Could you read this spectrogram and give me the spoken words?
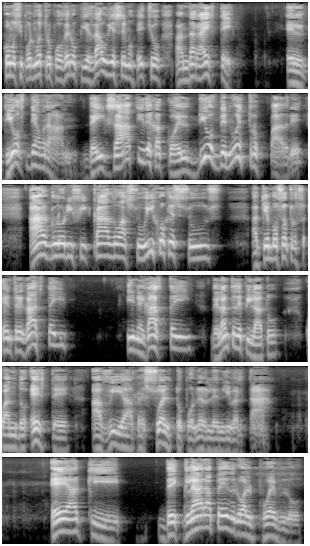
Como si por nuestro poder o piedad hubiésemos hecho andar a este. El Dios de Abraham, de Isaac y de Jacob, el Dios de nuestros padres, ha glorificado a su Hijo Jesús, a quien vosotros entregasteis y negasteis delante de Pilato, cuando éste había resuelto ponerle en libertad. He aquí, declara Pedro al pueblo,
